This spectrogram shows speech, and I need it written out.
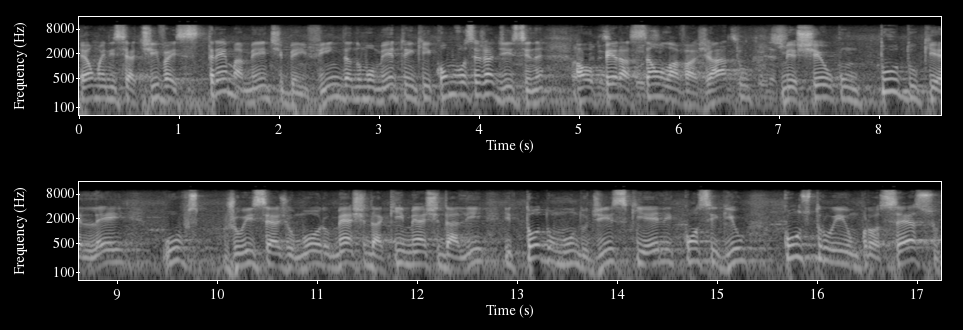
é uma iniciativa extremamente bem-vinda no momento em que, como você já disse, né, a Operação Lava Jato mexeu com tudo que é lei. O juiz Sérgio Moro mexe daqui, mexe dali e todo mundo diz que ele conseguiu construir um processo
